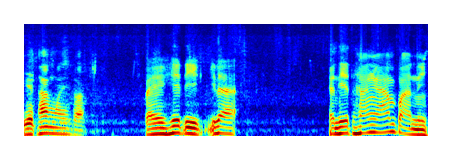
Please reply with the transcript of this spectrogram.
เฮ็ดทางไหมครับ ไปเฮ็ดอีกอีละกันเฮ็ดทางงามป่านนี้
